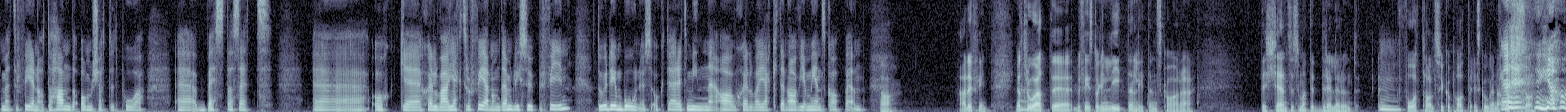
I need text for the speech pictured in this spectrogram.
de här troféerna och ta hand om köttet på uh, bästa sätt. Eh, och eh, själva jakttrofén, om den blir superfin, då är det en bonus och det är ett minne av själva jakten, av gemenskapen. Ja. Ja, det är fint. Jag Ja. tror att eh, det finns dock en liten, liten skara. Det känns ju som att det dräller runt ett Mm. fåtal psykopater i skogarna också. ja.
